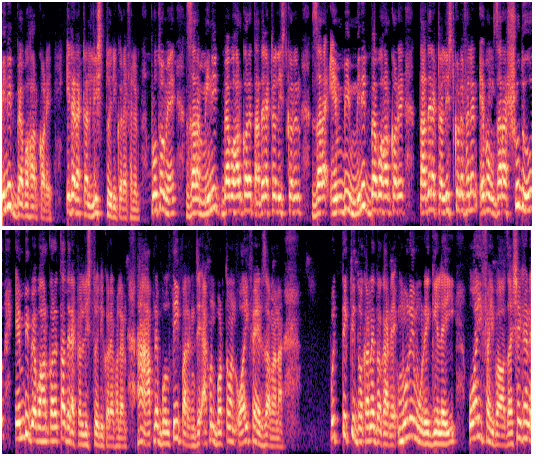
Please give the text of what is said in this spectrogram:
মিনিট ব্যবহার করে, এটার একটা লিস্ট তৈরি করে ফেলেন। প্রথমে যারা মিনিট ব্যবহার করে তাদের একটা লিস্ট করেন, যারা এমবি মিনিট ব্যবহার করে তাদের একটা লিস্ট করে ফেলেন, এবং যারা শুধু এমবি ব্যবহার করে তাদের একটা লিস্ট তৈরি করে ফেলেন। হ্যাঁ আপনি বলতেই পারেন যে এখন বর্তমান ওয়াইফাইয়ের জামানা। প্রত্যেকটি দোকানে দোকানে, মোড়ে মোড়ে গেলেই ওয়াইফাই পাওয়া যায়, সেখানে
